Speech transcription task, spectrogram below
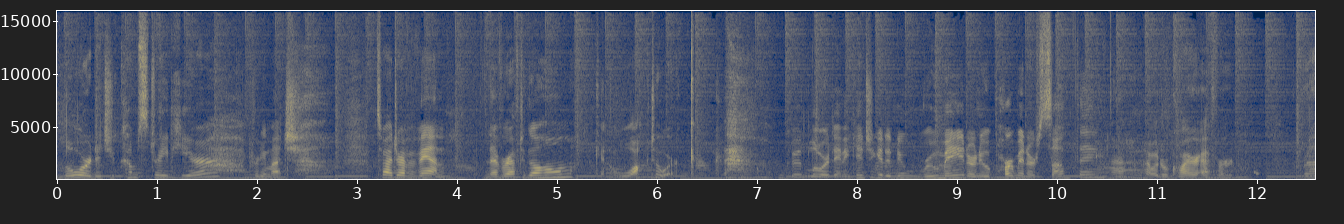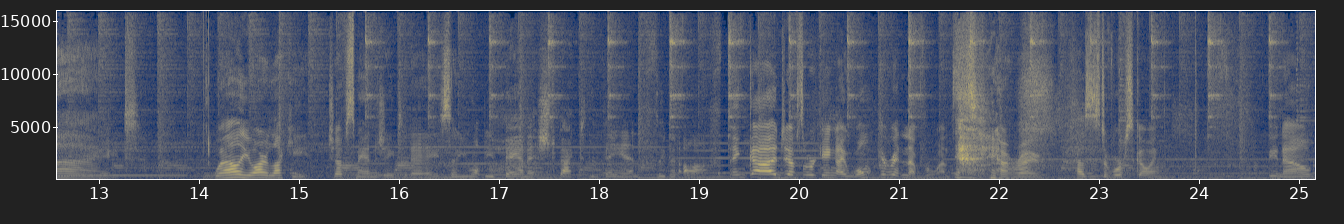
Lord, did you come straight here? Pretty much. That's why I drive a van. Never have to go home. Can walk to work. Good lord, Danny, can't you get a new roommate or a new apartment or something? Uh, that would require effort. Right. Well, you are lucky. Jeff's managing today, so you won't be banished back to the van Leave it off. Thank God Jeff's working. I won't get written up for once. yeah, right. How's his divorce going? You know,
